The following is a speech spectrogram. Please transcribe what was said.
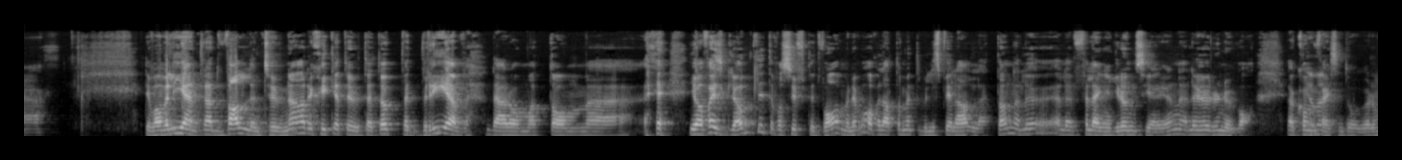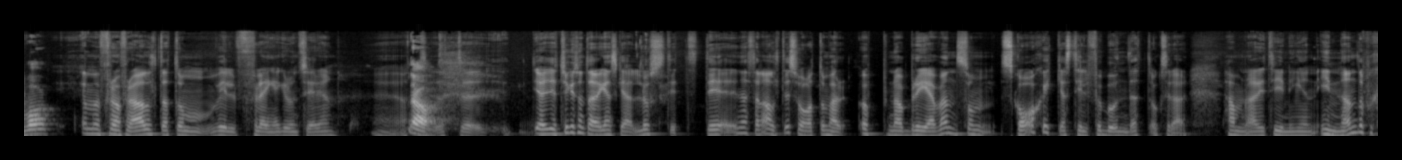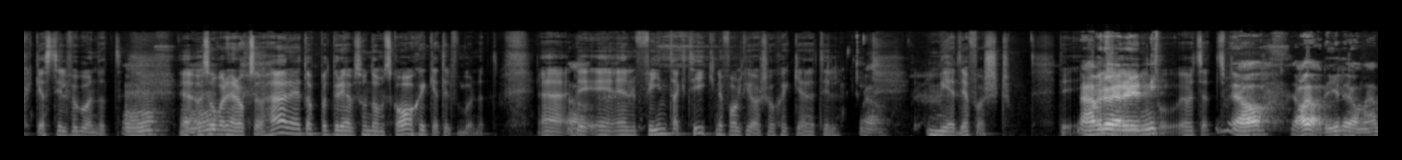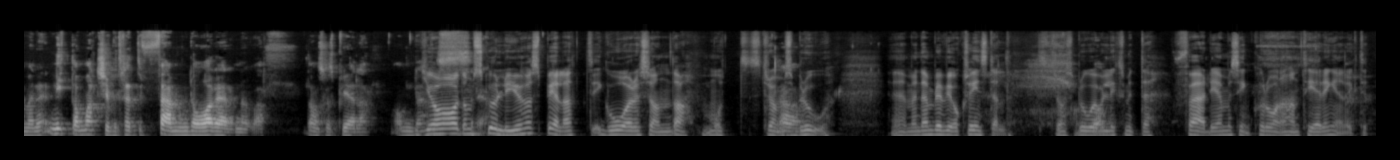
det var väl egentligen att Vallentuna hade skickat ut ett öppet brev där om att de... Eh, jag har faktiskt glömt lite vad syftet var men det var väl att de inte ville spela allettan eller, eller förlänga grundserien eller hur det nu var. Jag kommer ja, men, faktiskt inte ihåg vad det var. Ja men framförallt att de vill förlänga grundserien. Eh, att, ja. Att, eh, jag, tycker sånt där är ganska lustigt Det är nästan alltid så att de här öppna breven som ska skickas till förbundet och sådär Hamnar i tidningen innan de skickas till förbundet mm. Mm. Så var det här också, här är ett öppet brev som de ska skicka till förbundet ja. Det är en fin taktik när folk gör så och skickar det till ja. media först det, Nej, men då är det ju... På, ja, ja, ja, det gillar jag med. Men 19 matcher på 35 dagar är det nu va? De ska spela. ja, de skulle ju ha spelat igår söndag mot Strömsbro ja. Eh, men den blev ju också inställd Strömsbro är väl liksom inte färdiga med sin coronahantering än riktigt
